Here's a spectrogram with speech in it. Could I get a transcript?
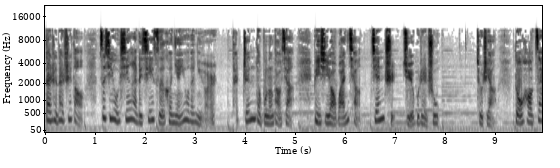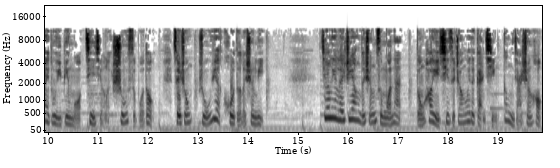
但是他知道自己有心爱的妻子和年幼的女儿，他真的不能倒下，必须要顽强坚持，绝不认输。就这样，董浩再度与病魔进行了殊死搏斗，最终如愿获得了胜利。经历了这样的生死磨难。董浩与妻子张薇的感情更加深厚。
